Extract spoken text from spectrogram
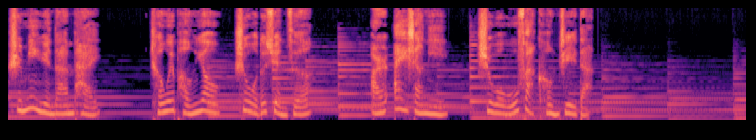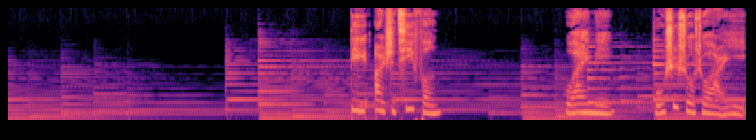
是命运的安排，成为朋友是我的选择，而爱上你是我无法控制的。二十七封，我爱你。不是说说而已。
